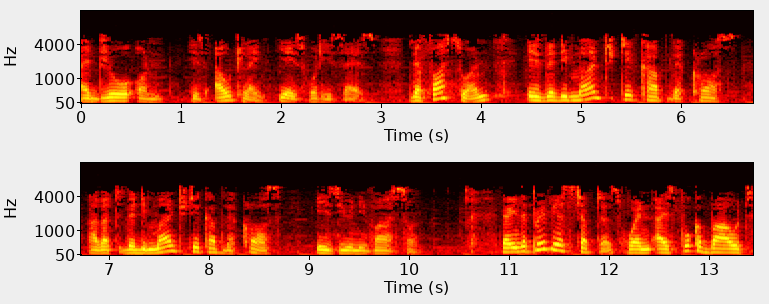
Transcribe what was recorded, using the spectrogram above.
I draw on his outline. Here is what he says. The first one is the demand to take up the cross, uh, that the demand to take up the cross is universal. Now, in the previous chapters, when I spoke about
